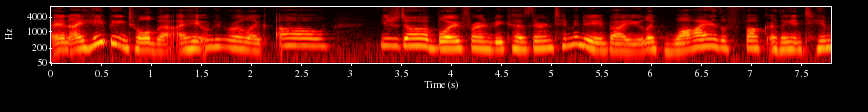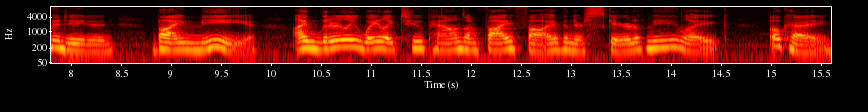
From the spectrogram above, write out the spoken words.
and I hate being told that. I hate when people are like, "Oh, you just don't have a boyfriend because they're intimidated by you. Like, why the fuck are they intimidated by me? I literally weigh like two pounds. I'm five five, and they're scared of me. Like, okay,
